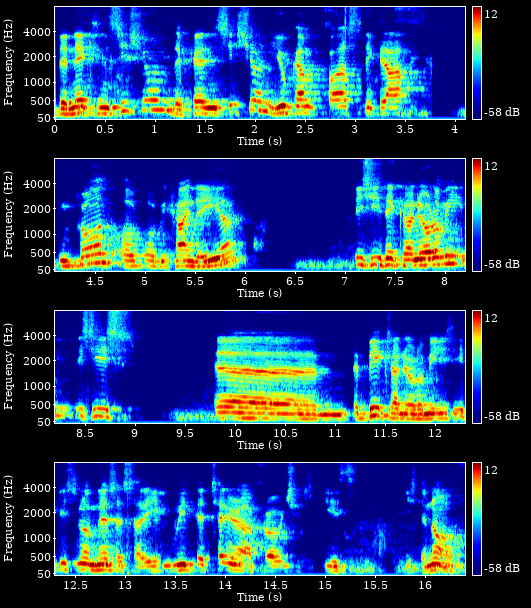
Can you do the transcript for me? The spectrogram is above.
the next incision, the head incision, you can pass the graft in front or, or behind the ear. This is the craniotomy. This is uh, a big craniotomy. It is not necessary. With the pterional approach is, is enough.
